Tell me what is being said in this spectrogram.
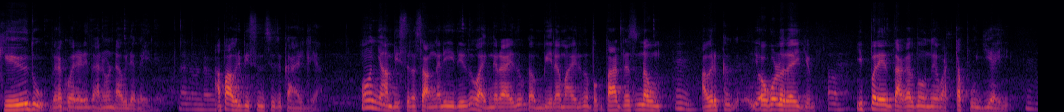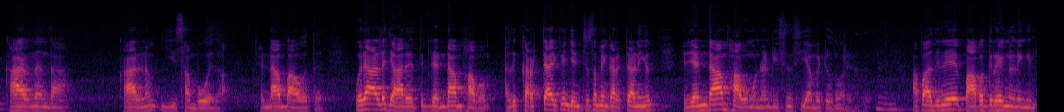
കേതു ഇവരൊക്കെ വരികയാണെങ്കിൽ ധനം ഉണ്ടാവില്ല കയ്യിൽ അപ്പോൾ അവർ ബിസിനസ് ചെയ്ത് കാര്യമില്ല. ഓ ഞാൻ ബിസിനസ് അങ്ങനെ ചെയ്തിരുന്നു ഭയങ്കരമായിരുന്നു ഗംഭീരമായിരുന്നു അപ്പോൾ പാർട്ട്നേഴ്സ് ഉണ്ടാവും. അവർക്ക് യോഗമുള്ളവരായിരിക്കും. ഇപ്പോഴേ തകർന്നു ഒന്ന് വട്ടപ്പൂജിയായി. കാരണം എന്താ? കാരണം ഈ സംഭവം ഇതാ. രണ്ടാം ഭാവത്ത്. ഒരാളുടെ ജാതകത്തിൽ രണ്ടാം ഭാവം. അത് കറക്റ്റായിരിക്കും ജനിച്ച സമയം കറക്റ്റാണെങ്കിൽ രണ്ടാം ഭാവം കൊണ്ടാണ് ബിസിനസ് ചെയ്യാൻ പറ്റുമെന്ന് പറയുന്നത്. അപ്പോൾ അതിൽ പാപഗ്രഹങ്ങളുണ്ടെങ്കിൽ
